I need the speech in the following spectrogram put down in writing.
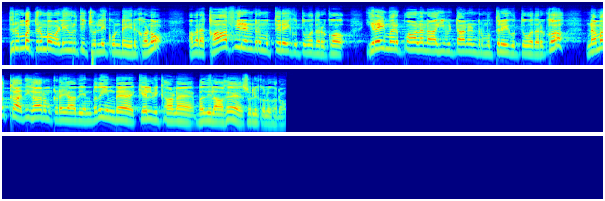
திரும்ப திரும்ப வலியுறுத்தி சொல்லிக்கொண்டே இருக்கணும். அவரை காஃபிர் என்று முத்திரை குத்துவதற்கோ இறை மறுப்பாளன் ஆகிவிட்டான் என்று முத்திரை குத்துவதற்கோ நமக்கு அதிகாரம் கிடையாது என்பதை இந்த கேள்விக்கான பதிலாக சொல்லிக் கொள்கிறோம்.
